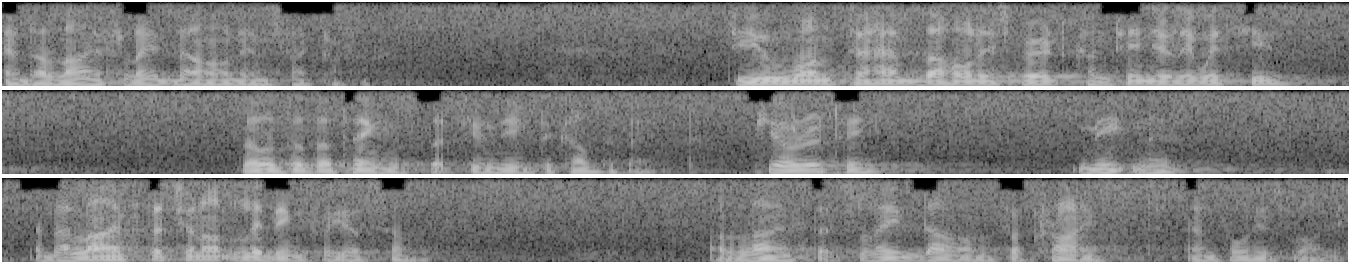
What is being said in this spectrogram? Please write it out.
and a life laid down in sacrifice. Do you want to have the Holy Spirit continually with you? Those are the things that you need to cultivate. Purity, meekness, and a life that you're not living for yourself. A life that's laid down for Christ and for his body.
